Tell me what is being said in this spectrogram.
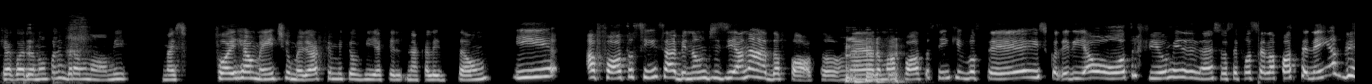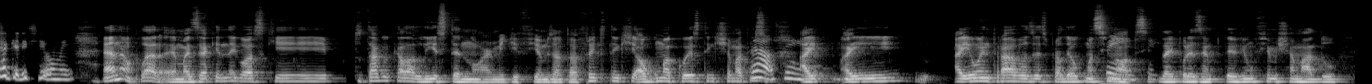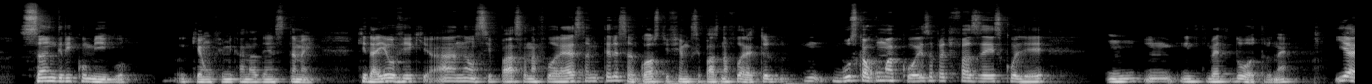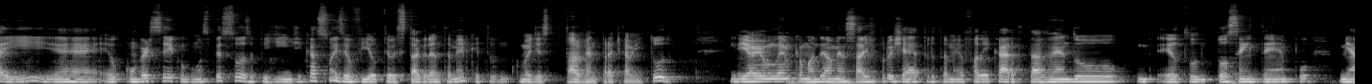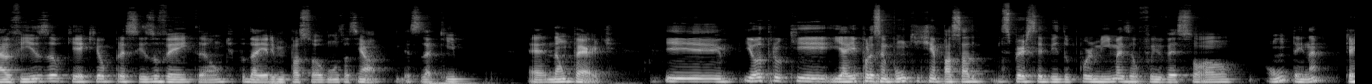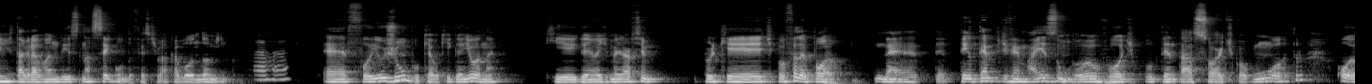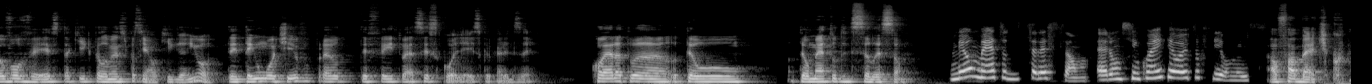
Que agora eu não vou lembrar o nome, mas foi realmente o melhor filme que eu vi naquela edição. E a foto, assim, sabe, não dizia nada a foto, né? Era uma foto, assim, que você escolheria outro filme, né? Se você fosse pela foto, você nem ia ver aquele filme. É, não, claro, é, mas é aquele negócio que tu tá com aquela lista enorme de filmes na tua frente, tem que, alguma coisa tem que chamar atenção. Não. Aí, aí, aí eu entrava, às vezes, para ler alguma sinopse. Sim, sim. Daí, por exemplo, teve um filme chamado Sangre Comigo, que é um filme canadense também. Que daí eu vi que, ah, não, se passa na floresta, é interessante. Gosto de filme que se passa na floresta. Busca alguma coisa para te fazer escolher um em, em detrimento do outro, né? E aí é, eu conversei com algumas pessoas, eu pedi indicações, eu vi o teu Instagram também, porque tu, como eu disse, tu tava vendo praticamente tudo. E aí eu lembro que eu mandei uma mensagem pro Getro também. Eu falei, cara, tu tá vendo. Eu tô, tô, sem tempo, me avisa o que que eu preciso ver. Então, tipo, daí ele me passou alguns assim, ó, esses aqui é, não perde. E, e outro que. E aí, por exemplo, um que tinha passado despercebido por mim, mas eu fui ver só ontem, né? Que a gente tá gravando isso na segunda, o festival acabou no domingo. Uhum. É, foi o Jumbo, que é o que ganhou, né? Que ganhou de melhor filme. Porque, tipo, eu falei, pô, né, tenho tempo de ver mais um. Ou eu vou, tipo, tentar a sorte com algum outro, ou eu vou ver esse daqui que pelo menos, tipo assim, é o que ganhou. Tem, tem um motivo para eu ter feito essa escolha, é isso que eu quero dizer. Qual era tua, o, teu, o teu método de seleção? Meu método de seleção eram 58 filmes. Alfabético.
